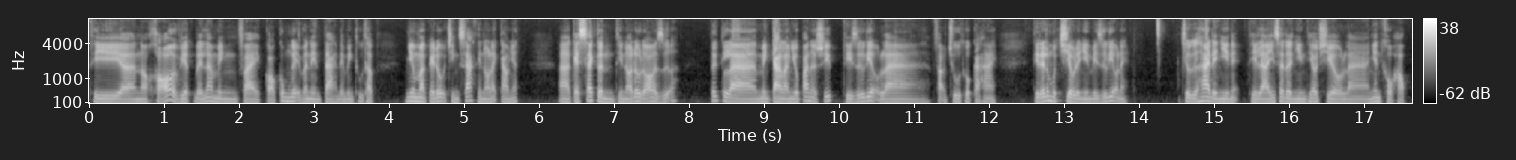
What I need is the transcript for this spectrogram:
thì uh, nó khó ở việc đấy là mình phải có công nghệ và nền tảng để mình thu thập. Nhưng mà cái độ chính xác thì nó lại cao nhất. À, cái second thì nó đâu đó ở giữa tức là mình càng làm nhiều partnership thì dữ liệu là phạm trù thuộc cả hai. Thì đấy là một chiều để nhìn về dữ liệu này. Chiều thứ hai để nhìn ấy thì là insider nhìn theo chiều là nhân khẩu học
